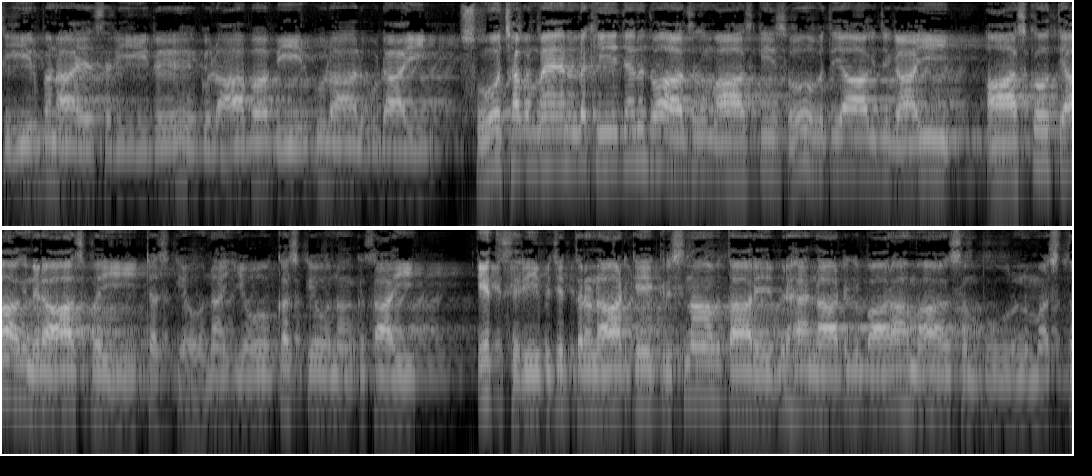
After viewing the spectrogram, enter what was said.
ਚੀਰ ਬਨਾਏ ਸਰੀਰ, ਗੁਲਾਬ ਵੀਰ ਗੁਲਾਲ ਉਡਾਈ। ਸੋ ਛਬ ਮੈਨ ਲਖੀ ਜਨ ਦਵਾਸ ਮਾਸ ਕੀ ਸੋਭ ਤਿਆਗ ਜਗਾਈ। ਆਸ ਕੋ ਤਿਆਗ ਨਿਰਾਸ ਪਈ ਟਸਕਿਉ ਨਾ ਹਿਓ ਕਸ ਨਾ ਕਸਾਈ। ਇਤ ਸ੍ਰੀ ਵਿਚਿਤ੍ਰ ਨਾਟਕੇ ਕ੍ਰਿਸ਼ਨ ਅਵਤਾਰੇ, ਬ੍ਰਹ ਨਾਟਕ 12 ਮਾ ਸੰਪੂਰਨ ਮਸਤ।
